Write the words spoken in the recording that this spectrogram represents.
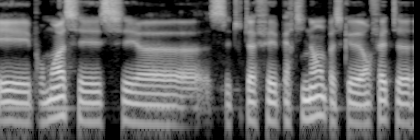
Et pour moi, c'est euh, tout à fait pertinent parce que en fait, euh,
